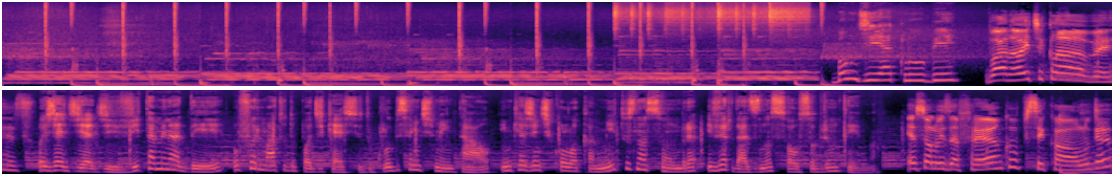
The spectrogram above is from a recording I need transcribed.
Bom dia, clube! Boa noite, clubbers! Hoje é dia de Vitamina D, o formato do podcast do Clube Sentimental, em que a gente coloca mitos na sombra e verdades no sol sobre um tema. Eu sou Luísa Franco, psicóloga.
